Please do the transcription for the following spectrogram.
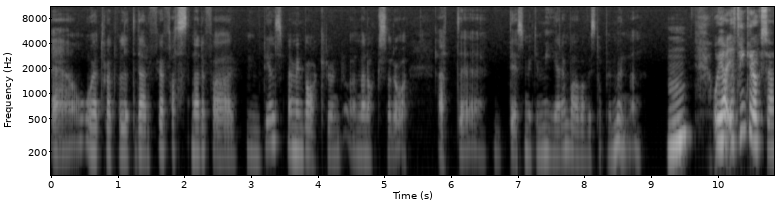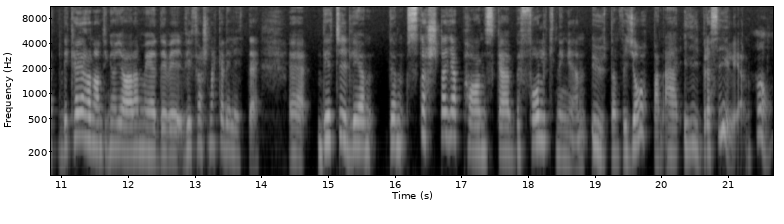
Eh, och jag tror att det var lite därför jag fastnade för, mm, dels med min bakgrund men också då att eh, det är så mycket mer än bara vad vi stoppar i munnen. Mm. Och jag, jag tänker också att det kan ju ha någonting att göra med det vi, vi försnackade lite. Eh, det är tydligen den största japanska befolkningen utanför Japan är i Brasilien. Ja,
